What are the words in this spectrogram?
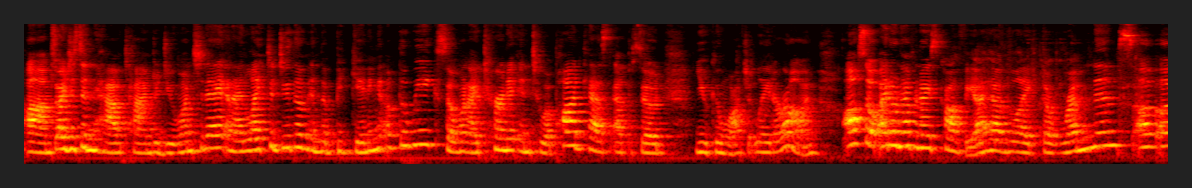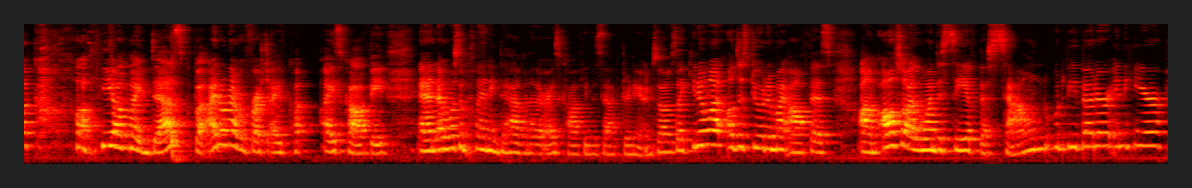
Um, so I just didn't have time to do one today. And I like to do them in the beginning of the week. So when I turn it into a podcast episode, you can watch it later on. Also, I don't have an iced coffee. I have like the remnants of a coffee on my desk, but I don't have a fresh iced coffee. And I wasn't planning to have another iced coffee this afternoon. So I was like, you know what? I'll just do it in my office. Um, also, I wanted to see if the sound would be better in here.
